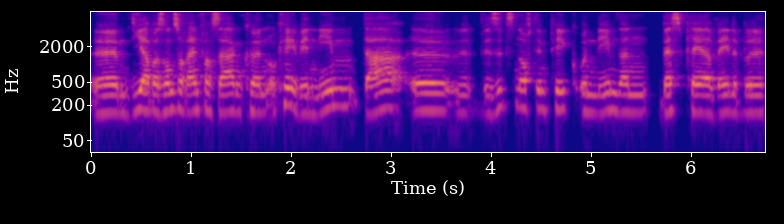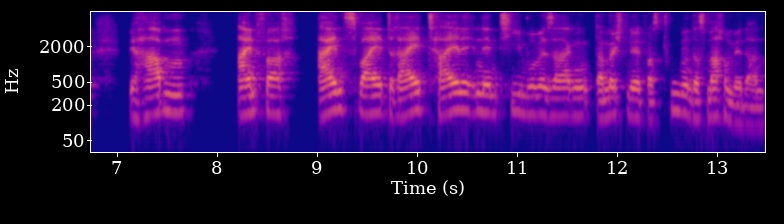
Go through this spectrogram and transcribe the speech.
Ähm, die aber sonst auch einfach sagen können, okay, wir nehmen da, äh, wir sitzen auf dem Pick und nehmen dann Best Player Available. Wir haben einfach ein, zwei, drei Teile in dem Team, wo wir sagen, da möchten wir etwas tun und das machen wir dann.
